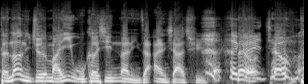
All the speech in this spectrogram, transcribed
等到你觉得满意五颗星，那你再按下去。可以吗。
